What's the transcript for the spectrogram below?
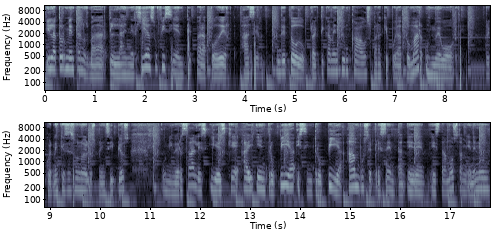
Y la tormenta nos va a dar la energía suficiente para poder hacer de todo prácticamente un caos para que pueda tomar un nuevo orden. Recuerden que ese es uno de los principios universales y es que hay entropía y sintropía, ambos se presentan. Eh, estamos también en un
